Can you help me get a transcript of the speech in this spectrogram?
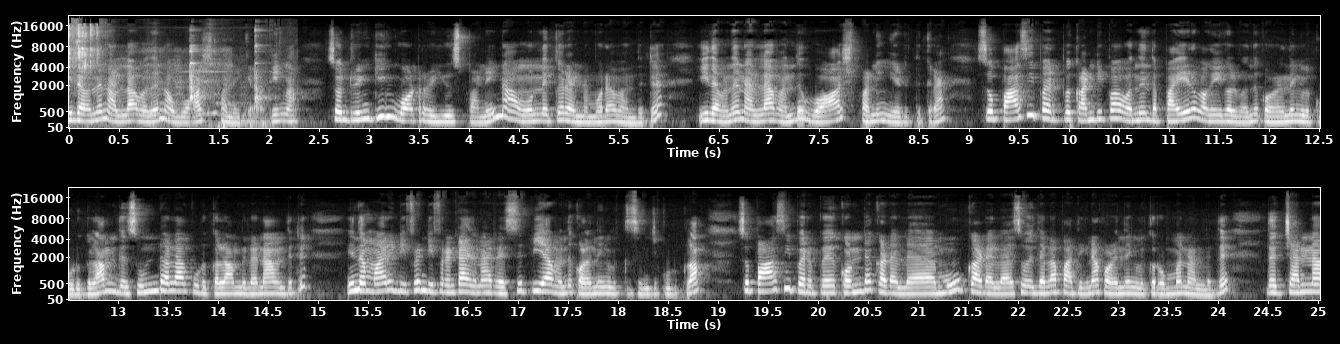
இதை வந்து நல்லா வந்து நான் வாஷ் பண்ணிக்கிறேன். ஓகேங்களா ஸோ ட்ரிங்கிங் வாட்டரை யூஸ் பண்ணி நான் ஒன்றுக்கு ரெண்டு முறை வந்துட்டு இதை வந்து நல்லா வந்து வாஷ் பண்ணி எடுத்துக்கிறேன். ஸோ பாசிப்பருப்பு கண்டிப்பாக வந்து இந்த பயிறு வகைகள் வந்து குழந்தைங்களுக்கு கொடுக்கலாம். இந்த சுண்டலாக கொடுக்கலாம். இல்லைனா வந்துட்டு இந்த மாதிரி டிஃப்ரெண்ட் டிஃப்ரெண்ட்டாக எதனா ரெசிப்பியாக வந்து குழந்தைங்களுக்கு செஞ்சு கொடுக்கலாம். ஸோ பாசிப்பருப்பு கொண்டக்கடலை மூக்கடலை ஸோ இதெல்லாம் பார்த்திங்கன்னா குழந்தைங்களுக்கு ரொம்ப நல்லது. இந்த சன்னா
